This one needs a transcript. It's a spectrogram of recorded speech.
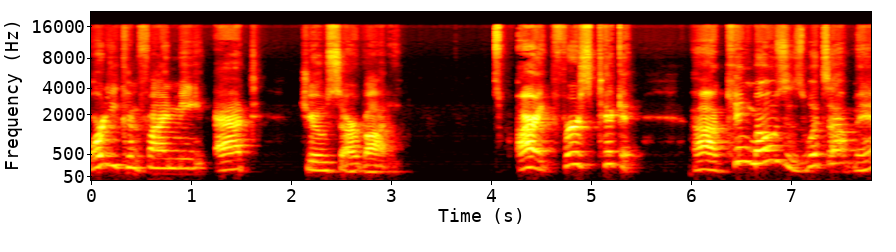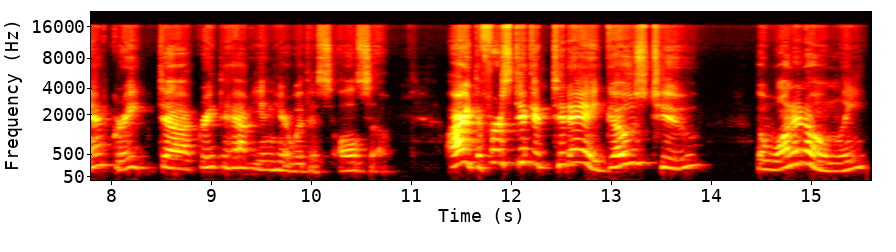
or you can find me at Joe Sarbati. All right, first ticket. Uh, King Moses, what's up, man? Great, uh, great to have you in here with us also. All right, the first ticket today goes to the one and only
